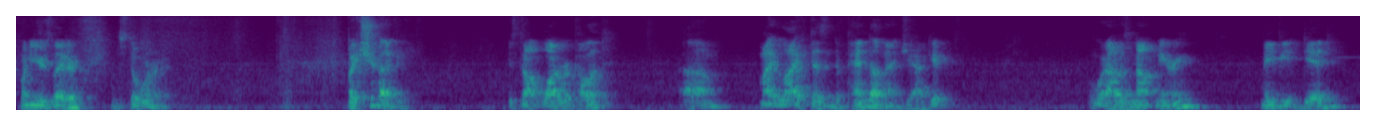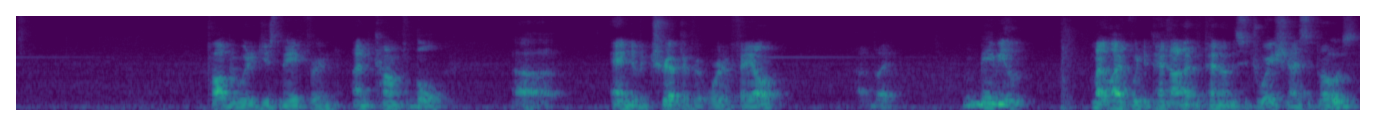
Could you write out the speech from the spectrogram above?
20 years later, I'm still wearing it. But should I be? It's not water repellent. Um, my life doesn't depend on that jacket. When I was mountaineering, maybe it did. Probably would have just made for an uncomfortable uh, end of a trip if it were to fail. Uh, but maybe my life would depend on it, depend on the situation, I suppose.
